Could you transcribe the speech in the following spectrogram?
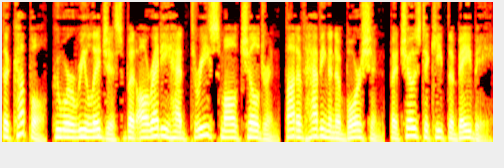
The couple, who were religious but already had three small children, thought of having an abortion, but chose to keep the baby.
